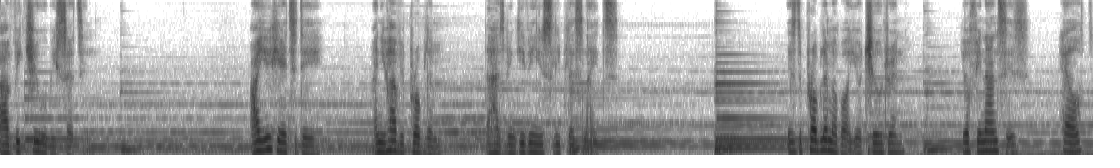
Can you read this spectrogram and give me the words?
our victory will be certain. Are you here today and you have a problem that has been giving you sleepless nights? Is the problem about your children, your finances, health,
